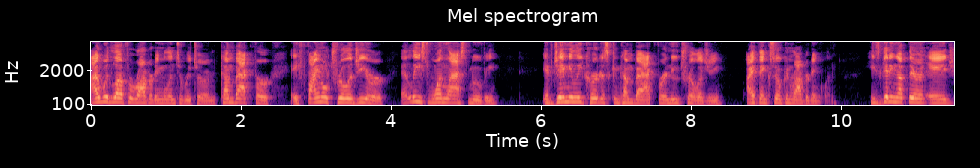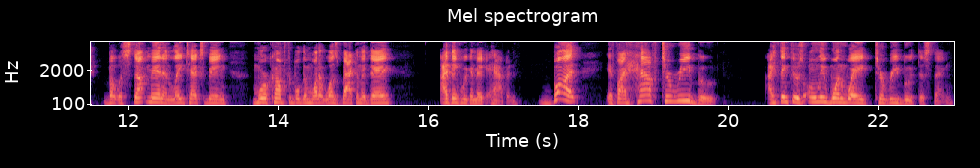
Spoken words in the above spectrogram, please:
I would love for Robert Englund to return, come back for a final trilogy or at least one last movie. If Jamie Lee Curtis can come back for a new trilogy, I think so can Robert Englund. He's getting up there in age, but with stuntmen and latex being more comfortable than what it was back in the day, I think we can make it happen. But if I have to reboot, I think there's only one way to reboot this thing.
